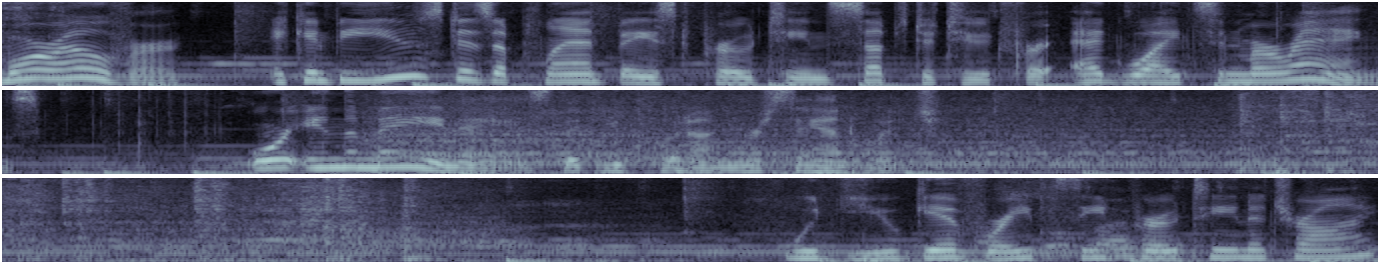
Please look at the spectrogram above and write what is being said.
Moreover, it can be used as a plant-based protein substitute for egg whites and meringues, or in the mayonnaise that you put on your sandwich. Would you give rapeseed protein a try?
